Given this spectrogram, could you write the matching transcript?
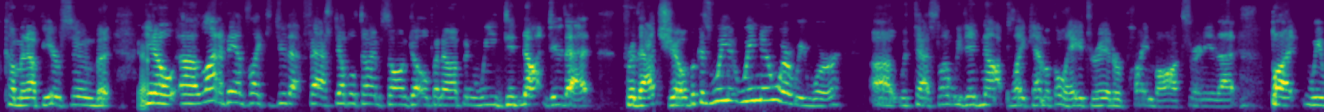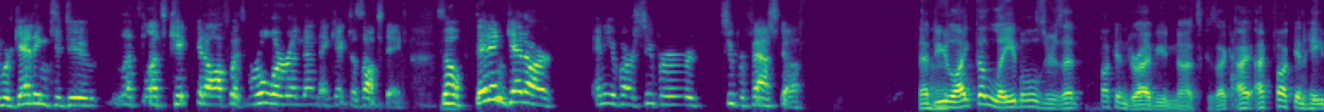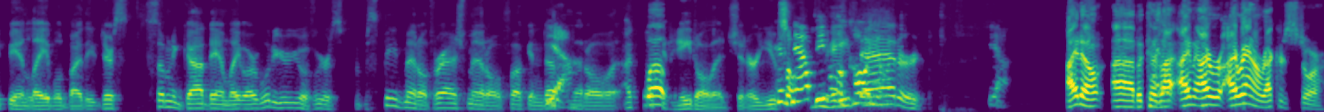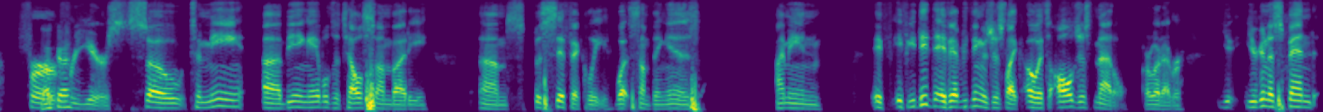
coming up here soon. But Yeah. you know, a lot of bands like to do that fast double time song to open up, and we did not do that for that show because we we knew where we were. Uh, with Tesla, we did not play Chemical Hatred or Pine Box or any of that, but we were getting to do let's let's kick it off with Ruler, and then they kicked us off stage. So they didn't get our any of our super super fast stuff. Now, do you like the labels, or does that fucking drive you nuts? Because I, I, I fucking hate being labeled by the. There's so many goddamn labels. What are you? If we were sp- speed metal, thrash metal, fucking death Yeah. metal, I fucking Well- hate all that shit. Are you? 'Cause so, now you people hate call you- that, or yeah? I don't, uh, because I I, I, I, I ran a record store for, Okay. for years. So to me, uh, being able to tell somebody um, specifically what something is, I mean, if, if you did, if everything was just like, oh, it's all just metal or whatever, you, you're going to spend,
